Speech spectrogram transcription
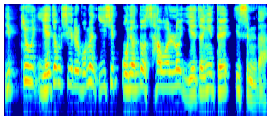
입주 예정 시기를 보면 25년도 4월로 예정이 돼 있습니다.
